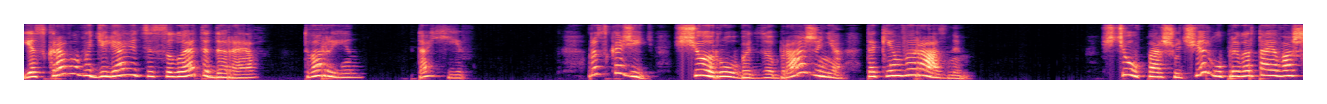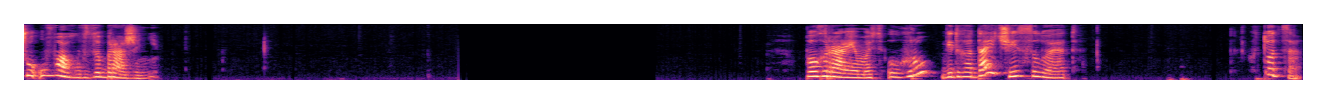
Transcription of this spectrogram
яскраво виділяються силуети дерев, тварин, птахів. Розкажіть, що робить зображення таким виразним? Що в першу чергу привертає вашу увагу в зображенні? Пограємось у гру «Відгадай, чий силует». Хто це?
